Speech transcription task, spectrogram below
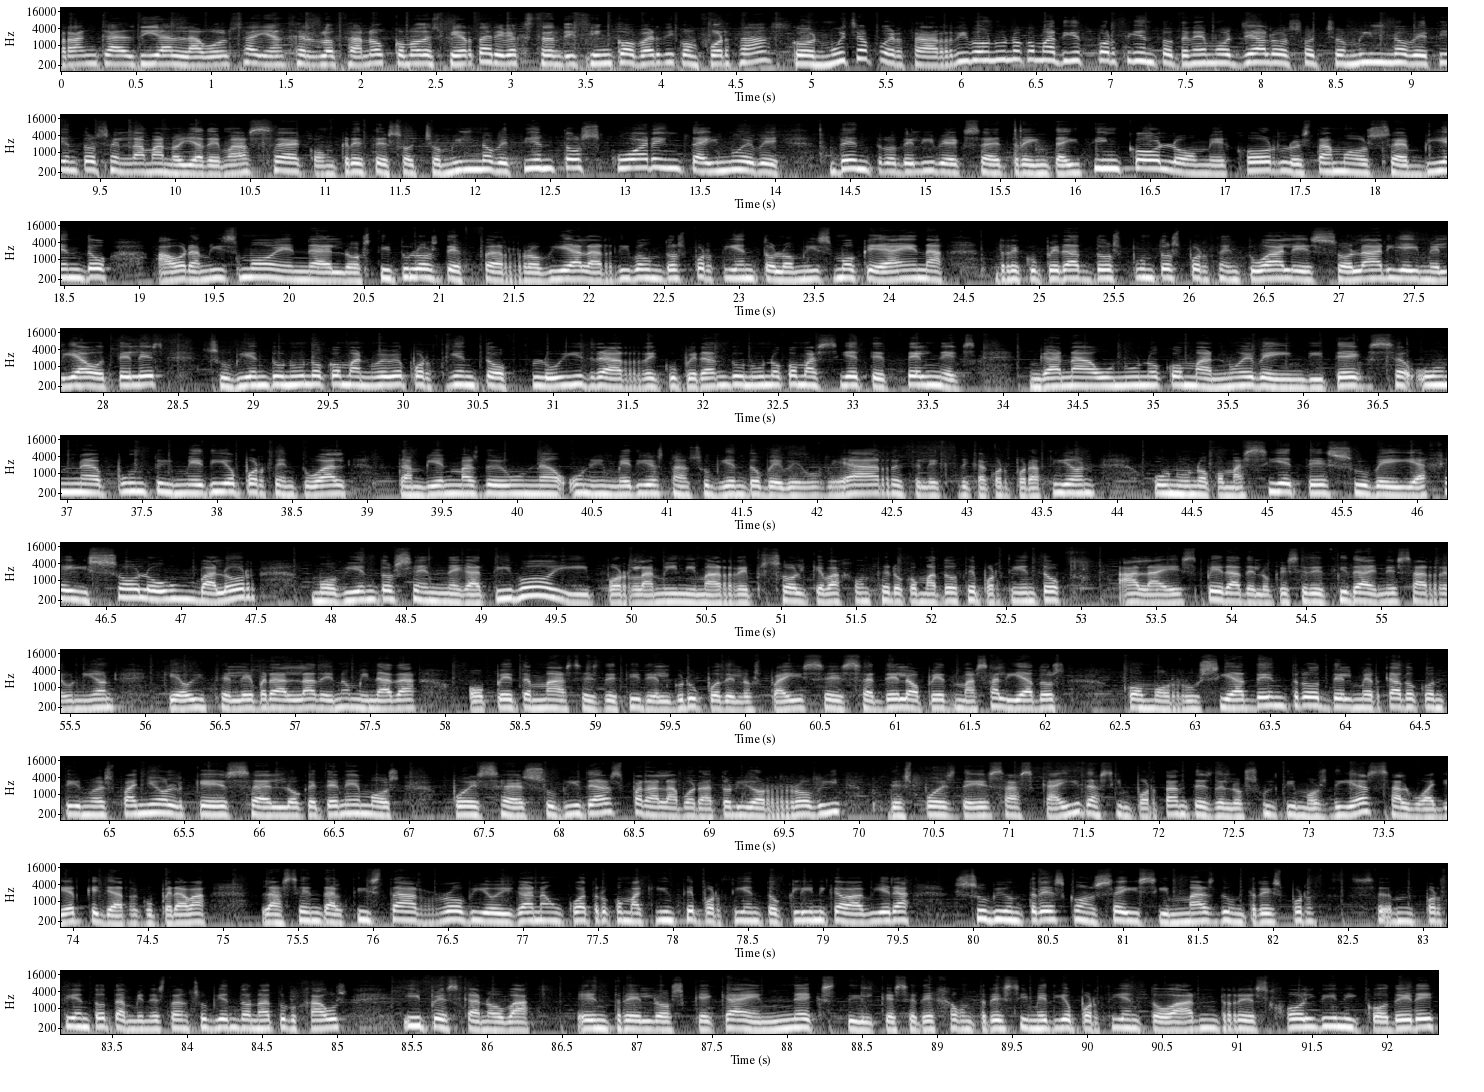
Arranca el día en la bolsa y Ángel Lozano, ¿cómo despierta el IBEX 35 Verdi con fuerzas? Con mucha fuerza, arriba un 1,10%, tenemos ya los 8.900 en la mano y además eh, con creces 8.949 dentro del IBEX 35. Lo mejor lo estamos eh, viendo ahora mismo en eh, los títulos de Ferrovial, arriba un 2%, lo mismo que AENA, recupera dos puntos porcentuales, Solaria y Meliá Hoteles subiendo un 1,9%. 9%, Fluidra recuperando un 1,7%, Celnex gana un 1,9%, Inditex un punto y medio porcentual, también más de un uno y medio están subiendo BBVA, Red Eléctrica Corporación, un 1,7, sube IAG y solo un valor moviéndose en negativo y por la mínima Repsol que baja un 0,12% a la espera de lo que se decida en esa reunión que hoy celebra la denominada OPED más, es decir, el grupo de los países de la OPED más aliados como Rusia. Dentro del mercado continuo español, que es eh, lo que tenemos, pues eh, subidas para Laboratorio Robi después de esas caídas importantes de los últimos días, salvo ayer que ya recuperaba la senda alcista. Robi hoy gana un 4,15%, Clínica Baviera sube un 3,6% y más de un 3%. También están subiendo Naturhaus y Pescanova. Entre los que caen Nextil, que se deja un 3,5%, Anres Holding y Codere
